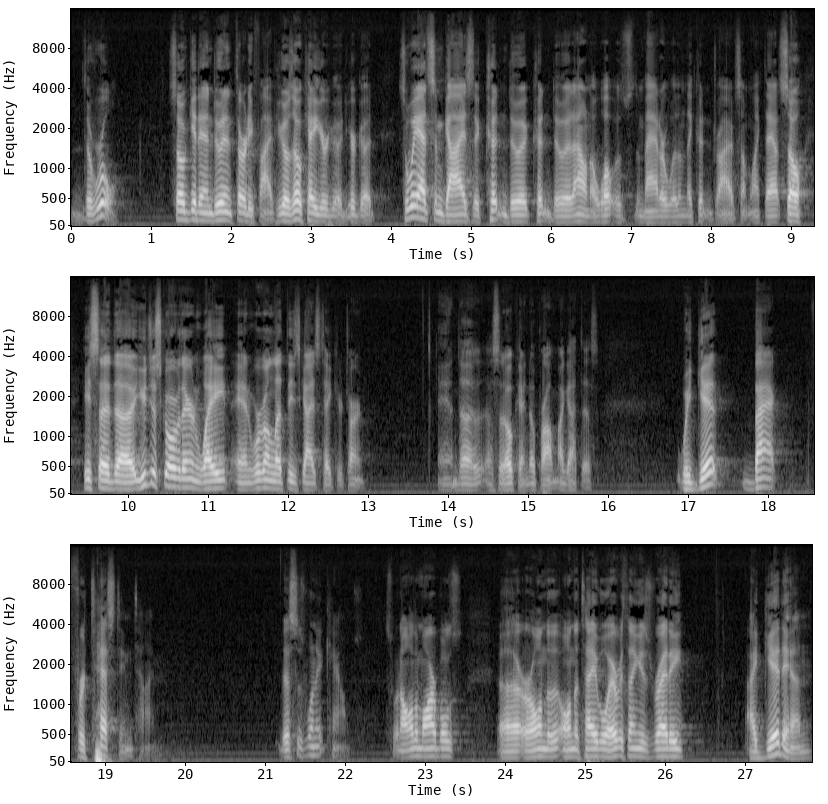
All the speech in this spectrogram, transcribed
the rule. So get in, do it in 35. He goes, okay, you're good, you're good. So we had some guys that couldn't do it, couldn't do it. I don't know what was the matter with them. They couldn't drive, something like that. So he said, uh, you just go over there and wait, and we're going to let these guys take your turn. And uh, I said, okay, no problem. I got this. We get back for testing time. This is when it counts. It's when all the marbles uh, are on the, on the table, everything is ready. I get in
